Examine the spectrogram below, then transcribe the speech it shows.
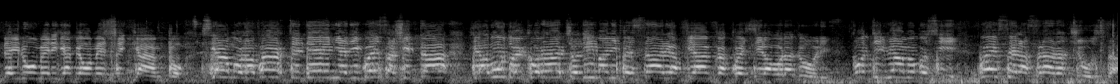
dei numeri che abbiamo messo in campo, siamo la parte degna di questa città che ha avuto il coraggio di manifestare a fianco a questi lavoratori. Continuiamo così, questa è la strada giusta.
